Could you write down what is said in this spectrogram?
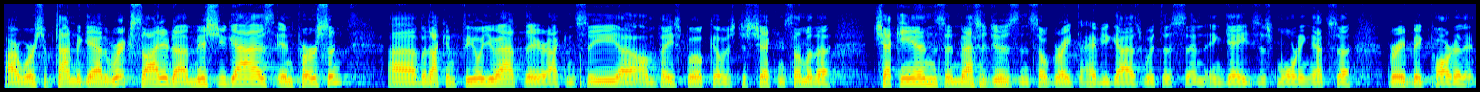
our worship time together. We're excited. I miss you guys in person. Uh, but I can feel you out there. I can see uh, on Facebook. I was just checking some of the check ins and messages, and so great to have you guys with us and engaged this morning. That's a very big part of it.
